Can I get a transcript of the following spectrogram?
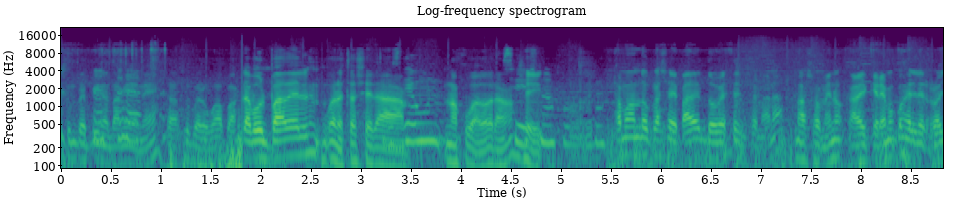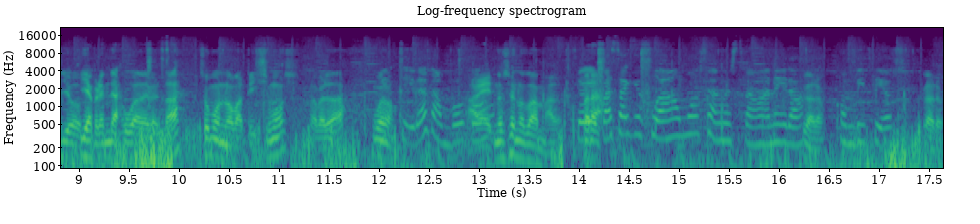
Es un pepino también, ¿eh? Está súper guapa. La Bull Paddle, bueno, esta será una jugadora, ¿no? Sí, Es una jugadora. Estamos dando clase de pádel dos veces en semana, más o menos. A ver, queremos cogerle rollo y aprender a jugar de verdad. Somos novatísimos, la verdad. Bueno, Mentira, tampoco. a ver, no se nos da mal. Lo Para- que pasa es que jugábamos a nuestra manera, Claro. con vicios. Claro,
